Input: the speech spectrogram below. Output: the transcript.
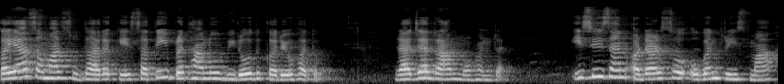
કયા સમાજ સુધારકે સતી પ્રથાનો વિરોધ કર્યો હતો? રાજા રામમોહન રાય. ઈસવીસન અઢારસો ઓગણત્રીસમાં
